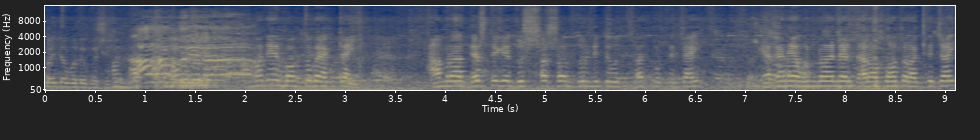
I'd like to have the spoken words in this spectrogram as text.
বৈধ বলে ঘোষিত। আমাদের বক্তব্য একটাই আমরা দেশ থেকে দুঃশাসন দুর্নীতি উৎখাত করতে চাই এখানে উন্নয়নের ধারা অব্যাহত রাখতে চাই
